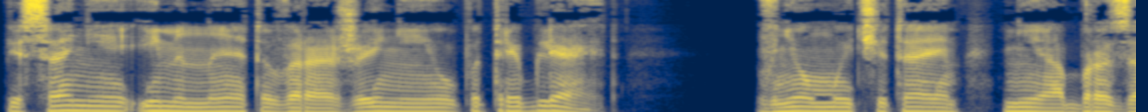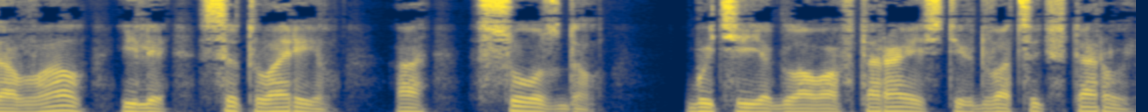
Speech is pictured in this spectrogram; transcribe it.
Писание именно это выражение употребляет – в нем мы читаем не «образовал» или «сотворил», а «создал». Бытие, глава 2, стих 22.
